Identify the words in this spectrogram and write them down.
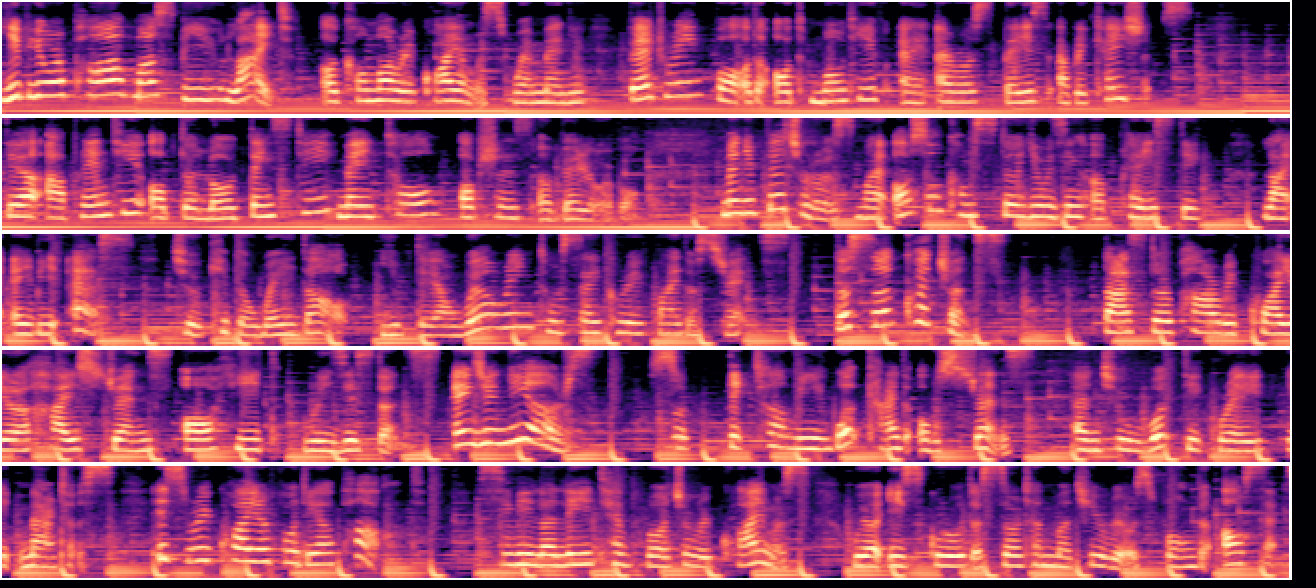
If your part must be light, a common requirement when manufacturing for the automotive and aerospace applications. There are plenty of the low-density metal options available. Manufacturers might also consider using a plastic like ABS to keep the weight down if they are willing to sacrifice the strength. The third question does the part require high strength or heat resistance? Engineers should determine what kind of strength and to what degree it matters is required for their part. Similarly, temperature requirements will exclude certain materials from the outset.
